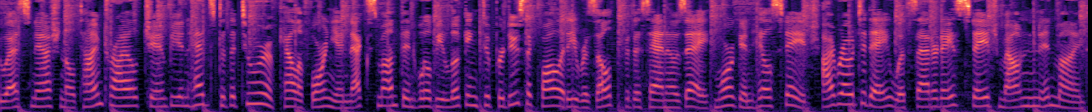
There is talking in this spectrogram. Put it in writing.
U.S. national time trial champion heads to the Tour of California next month and will be looking to produce a quality result for the San Jose, Morgan Hill stage. I rode today with Saturday's stage mountain in mind.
